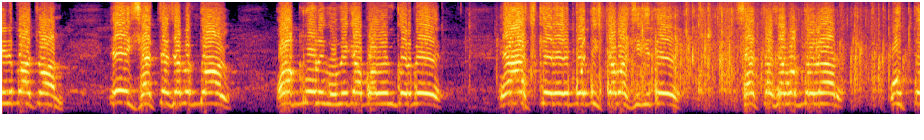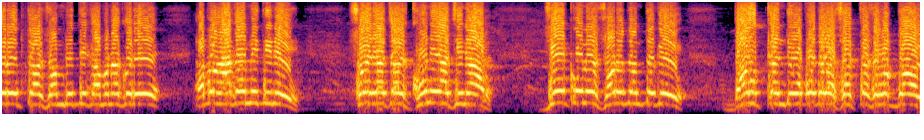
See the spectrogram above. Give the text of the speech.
নির্বাচন এই স্বেচ্ছাসেবক দল অগ্রণী ভূমিকা পালন করবে। আজকের এই প্রতিষ্ঠা বার্ষিকীতে স্বেচ্ছাসেবক দলের উত্তরোত্তর সমৃদ্ধি কামনা করে এবং আগামী দিনে স্বৈরাচার, খুনি হাসিনার যে কোনো ষড়যন্ত্রকে দাউদকান্দি উপজেলা স্বেচ্ছাসেবক দল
